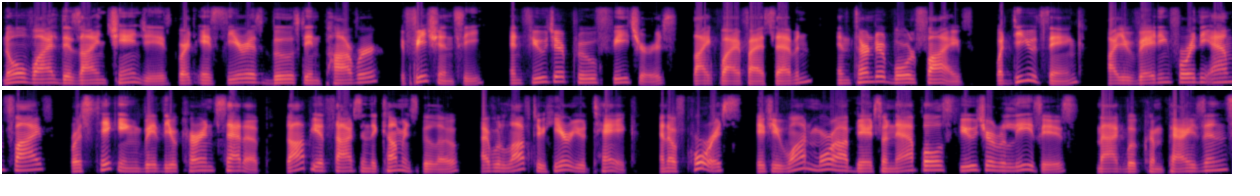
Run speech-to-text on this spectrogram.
no wild design changes, but a serious boost in power, efficiency, and future-proof features like Wi-Fi 7 and Thunderbolt 5. What do you think? Are you waiting for the M5 or sticking with your current setup? Drop your thoughts in the comments below. I would love to hear your take. And of course, if you want more updates on Apple's future releases, MacBook comparisons,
